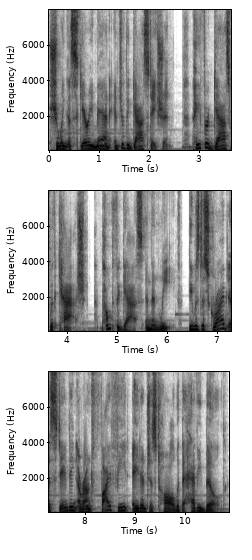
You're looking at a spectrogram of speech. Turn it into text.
showing a scary man enter the gas station, pay for gas with cash, pump the gas, and then leave. He was described as standing around 5 feet 8 inches tall with a heavy build,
